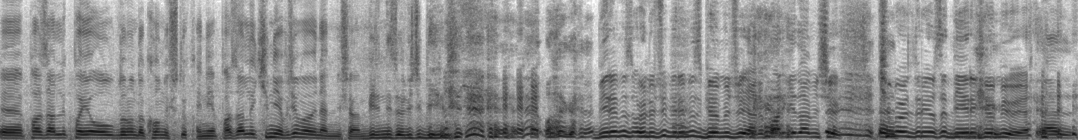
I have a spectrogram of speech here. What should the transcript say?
Ee, pazarlık payı olduğunu da konuştuk. Hani pazarlığı kimle yapacağım önemli şu an. Biriniz ölücü, biriniz ona göre. Birimiz ölücü, birimiz gömücü yani fark eden bir şey yok. Kim öldürüyorsa diğeri gömüyor ya. Yani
